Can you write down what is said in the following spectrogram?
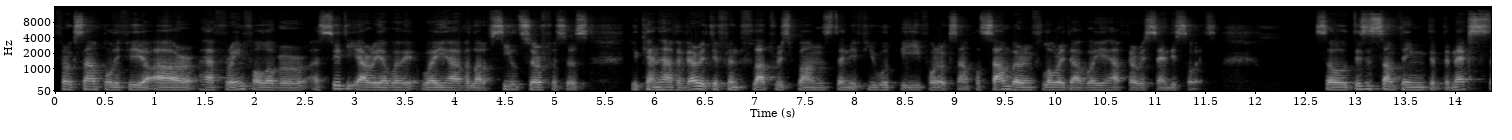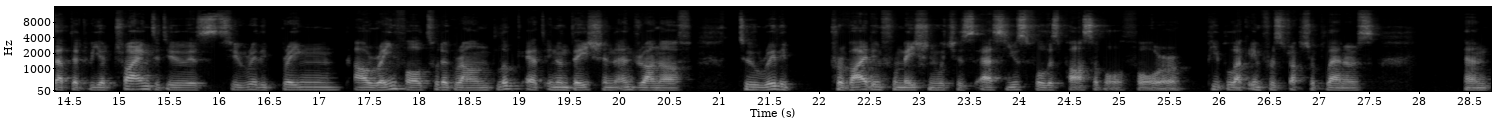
for example, if you are have rainfall over a city area where, where you have a lot of sealed surfaces, you can have a very different flood response than if you would be, for example, somewhere in Florida where you have very sandy soils. So this is something that the next step that we are trying to do is to really bring our rainfall to the ground, look at inundation and runoff to really provide information which is as useful as possible for people like infrastructure planners and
